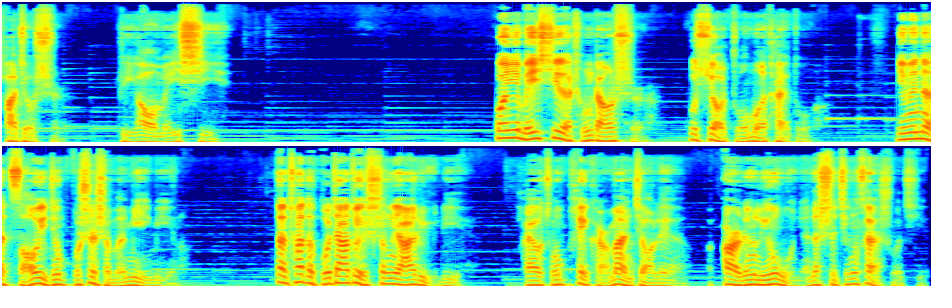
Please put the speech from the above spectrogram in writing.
他就是里奥梅西。关于梅西的成长史，不需要琢磨太多。因为那早已经不是什么秘密了，但他的国家队生涯履历还要从佩克尔曼教练2005年的世青赛说起。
